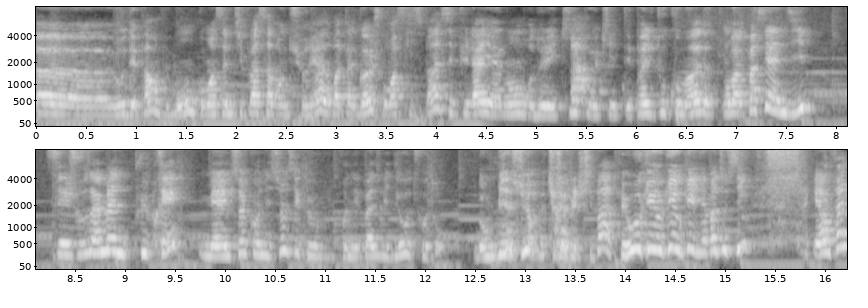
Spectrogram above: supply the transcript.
Euh, au départ, on fait bon, on commence un petit peu à s'aventurer à droite à gauche pour voir ce qui se passe. Et puis là, il y a un membre de l'équipe qui était pas du tout commode. On va passer à deal. C'est je vous amène plus près, mais à une seule condition, c'est que vous prenez pas de vidéo ou de photos. Donc bien sûr, tu réfléchis pas, tu fais ok, ok, ok, y a pas de souci. Et en fait,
